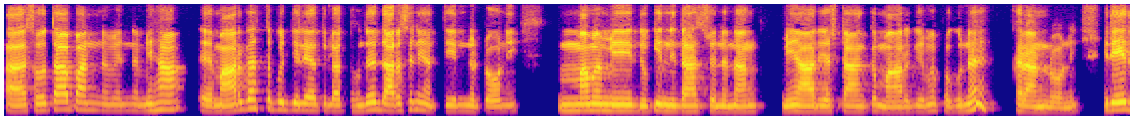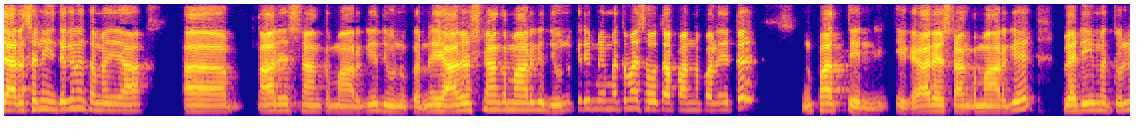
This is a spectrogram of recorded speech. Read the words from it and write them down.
සෝතාපන්න වෙන්න මෙහා මාර්ගස්ත පුද්ජලය තුළත් හොඳ දර්ශනයක් තියෙන්න්නට ඕනි. මම මේ දුකින් නිදහස් වෙන නං මේ ආර්යෂ්ඨාංක මාර්ගයම පගුණ කරන්න ඕනි. ඉතිේ දර්ශනය ඉඳගෙන තමයියා ආර්යෂ්ඨාංක මාර්ගය දියුණු කරන. ආර්යෂ්ඨාංක මාර්ග දියුණු කිරීම තමයි සෝතා පන්න පලයට පත්වෙන්නේ ඒ ආර්යෂ්ඨාංක මාර්ගය වැඩීම තුළ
